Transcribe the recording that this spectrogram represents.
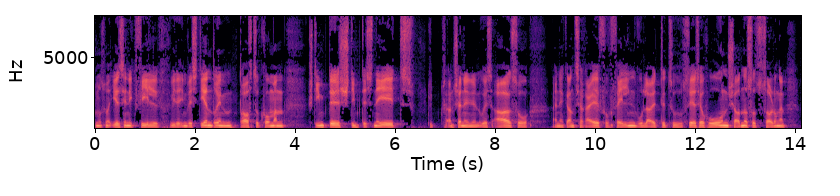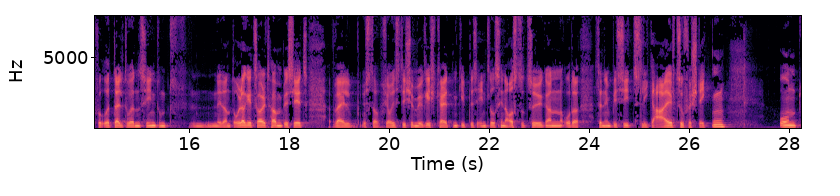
jetzt muss man irrsinnig viel wieder investieren drin, drauf zu kommen. Stimmt es, stimmt es nicht? Es gibt anscheinend in den USA so eine ganze Reihe von Fällen, wo Leute zu sehr, sehr hohen Schadenersatzzahlungen verurteilt worden sind und nicht einen Dollar gezahlt haben bis jetzt, weil es da juristische Möglichkeiten gibt, es endlos hinauszuzögern oder seinen Besitz legal zu verstecken. Und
